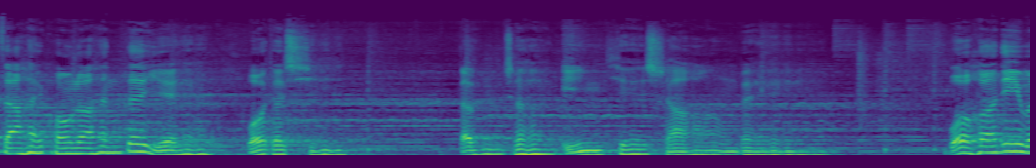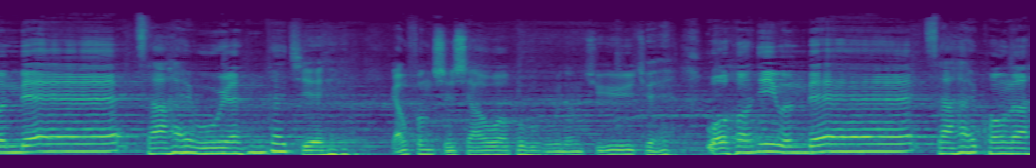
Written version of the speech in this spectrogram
在狂乱的夜，我的心等着迎接伤悲。我和你吻别在无人的街。让风痴笑，我不能拒绝。我和你吻别在狂乱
